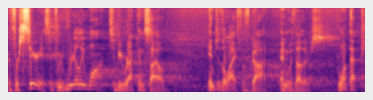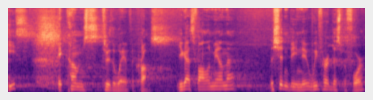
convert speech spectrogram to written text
If we're serious, if we really want to be reconciled into the life of God and with others, if we want that peace, it comes through the way of the cross. You guys following me on that? This shouldn't be new. We've heard this before.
